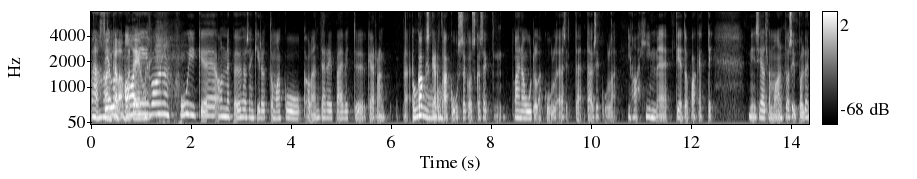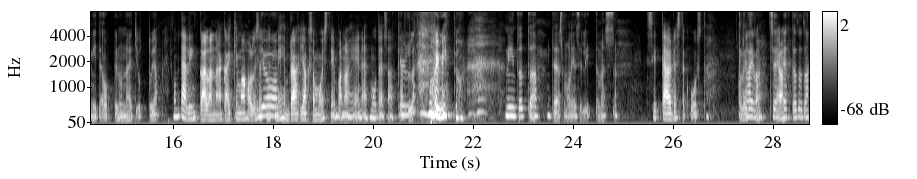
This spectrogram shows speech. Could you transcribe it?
vähän Siellä on aivan huikea Anne Pöyhösen kirjoittama kuukalenteri päivittyy kerran uh. kaksi kertaa kuussa, koska se aina uudella kuulla ja sitten täysikuulla ihan himmeä tietopaketti. Niin sieltä mä oon tosi paljon itse oppinut näitä juttuja. Mun pitää linkkailla nämä kaikki mahdolliset Joo. nyt niihin jaksomuistiinpanoihin, ei näitä muuten saa Kyllä. poimittua. niin tota, mitäs mä olin selittämässä? Sitten täydestä kuusta. Olitko? Aivan, se, Joo. että tota,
